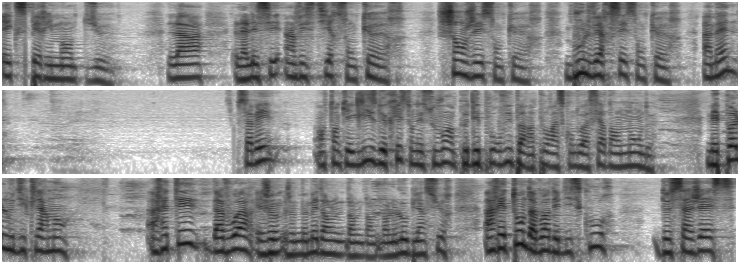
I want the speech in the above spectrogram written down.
expérimente Dieu, l'a, l'a laissé investir son cœur, changer son cœur, bouleverser son cœur. Amen. Vous savez, en tant qu'Église de Christ, on est souvent un peu dépourvu par rapport à ce qu'on doit faire dans le monde. Mais Paul nous dit clairement, arrêtez d'avoir, et je, me mets dans, le lot bien sûr, arrêtons d'avoir des discours de sagesse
